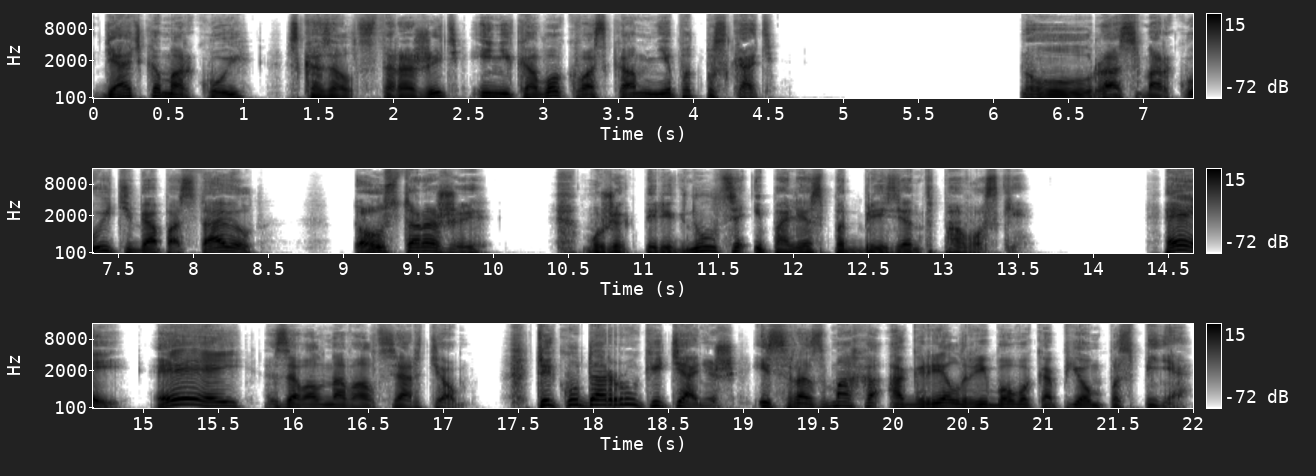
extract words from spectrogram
«Дядька Маркуй», — сказал сторожить и никого к воскам не подпускать. «Ну, раз Маркуй тебя поставил, то сторожи». Мужик перегнулся и полез под брезент повозки. «Эй, эй!» — заволновался Артем. «Ты куда руки тянешь?» и с размаха огрел Рябова копьем по спине.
